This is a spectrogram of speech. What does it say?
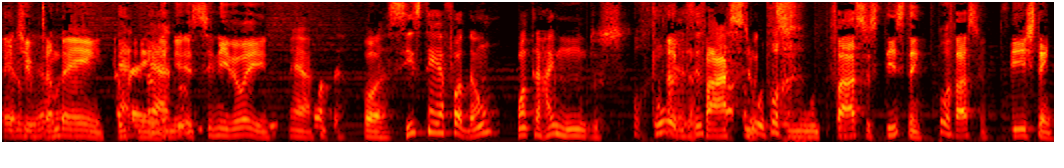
é Quero tipo Também, É, também. é. é nesse nível aí. É. Foda. Ó, System é fodão contra Raimundos. Puta, fácil. Raimundos. Fácil, System. Pô. Fácil. System.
